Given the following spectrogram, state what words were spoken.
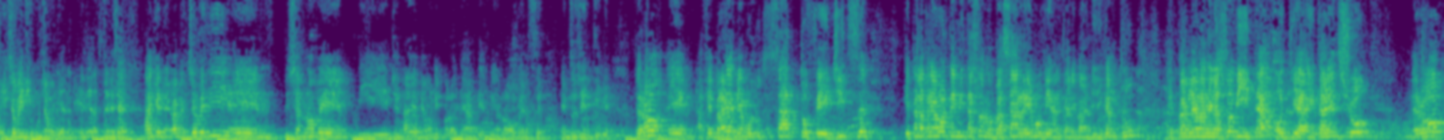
i giovedì, un giovedì al mese, anche vabbè, giovedì ehm, 19 di gennaio abbiamo Nicola Ghiardi, Edwin Roberts, Enzo Gentile. Però ehm, a febbraio abbiamo Luzzatto Fegiz, che per la prima volta in vita sua non va a Sanremo, viene al Garibaldi di Cantù e parlerà della sua vita, odia i talent show, però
